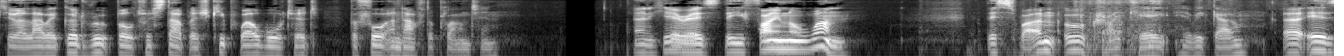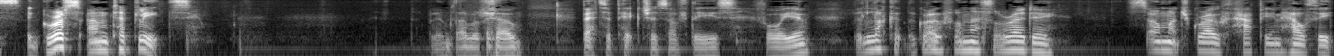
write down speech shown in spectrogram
to allow a good root ball to establish. Keep well watered before and after planting. And here is the final one. This one, oh crikey, here we go, uh, is Gruss an Teplitz. Blooms, I will show better pictures of these for you. But look at the growth on this already. So much growth, happy and healthy.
